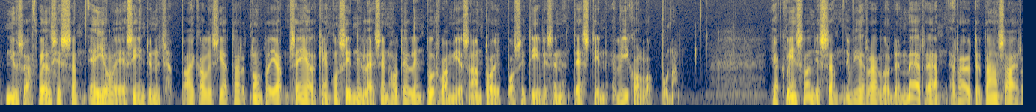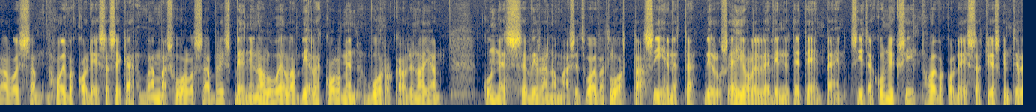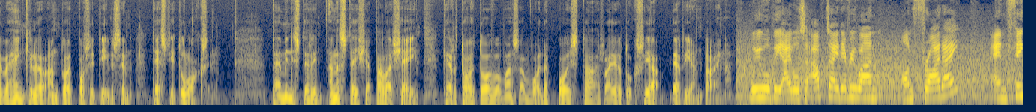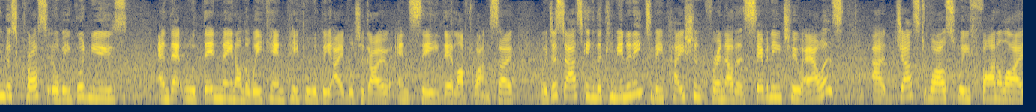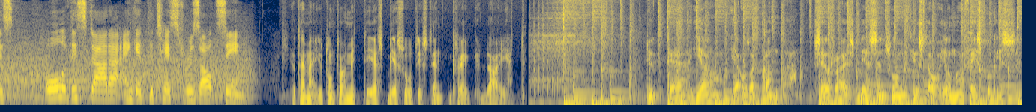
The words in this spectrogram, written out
New South Walesissa ei ole esiintynyt paikallisia tartuntoja sen jälkeen, kun sidniläisen hotellin turvamies antoi positiivisen testin viikonloppuna. Ja Queenslandissa vierailuiden määrää rajoitetaan sairaaloissa, hoivakodeissa sekä vammaishuollossa Brisbanein alueella vielä kolmen vuorokauden ajan, kunnes viranomaiset voivat luottaa siihen, että virus ei ole levinnyt eteenpäin siitä, kun yksi hoivakodeissa työskentelevä henkilö antoi positiivisen testituloksen. Pääministeri Anastasia Palaszczuk kertoi toivovansa voida poistaa rajoituksia perjantaina. We will be able to update everyone on Friday and fingers crossed it'll be good news and that would then mean on the weekend people would be able to go and see their loved ones. So we're just asking the community to be patient for another 72 hours uh, just whilst we finalise all of this data and get the test results in. Ja tämän jutun toimitti SBS-uutisten Greg Diet. Tykkää, jaa ja ota kantaa. Seuraa SBSn suomenkielistä ohjelmaa Facebookissa.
